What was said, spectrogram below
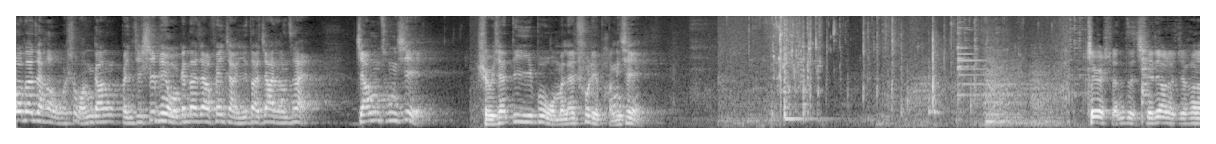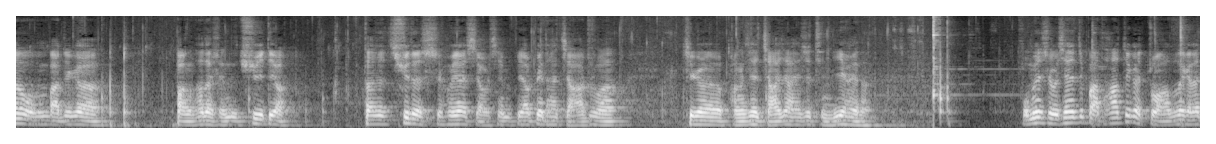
Hello，大家好，我是王刚。本期视频我跟大家分享一道家常菜——姜葱蟹。首先，第一步我们来处理螃蟹。这个绳子切掉了之后呢，我们把这个绑它的绳子去掉。但是去的时候要小心，不要被它夹住啊！这个螃蟹夹一下还是挺厉害的。我们首先就把它这个爪子给它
